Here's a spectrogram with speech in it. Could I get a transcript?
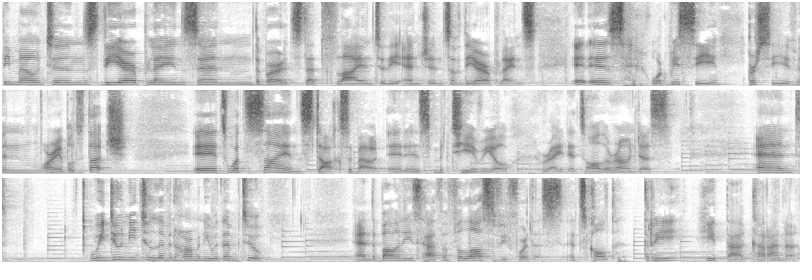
the mountains, the airplanes, and the birds that fly into the engines of the airplanes. It is what we see, perceive, and are able to touch. It's what science talks about. It is material, right? It's all around us. And we do need to live in harmony with them too. And the Balinese have a philosophy for this. It's called Tri Hita Karana.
